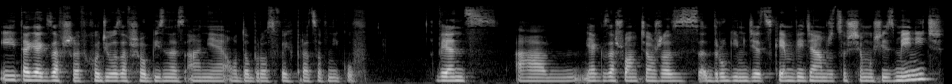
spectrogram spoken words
I tak jak zawsze, wchodziło zawsze o biznes, a nie o dobro swoich pracowników. Więc um, jak zaszłam w ciążę z drugim dzieckiem, wiedziałam, że coś się musi zmienić.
